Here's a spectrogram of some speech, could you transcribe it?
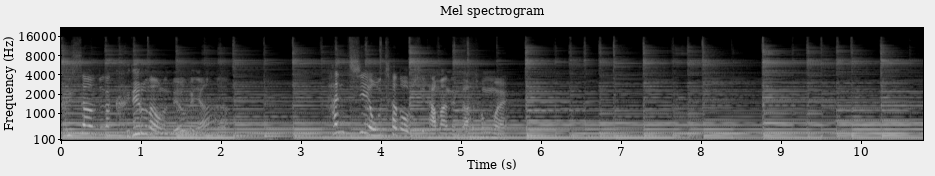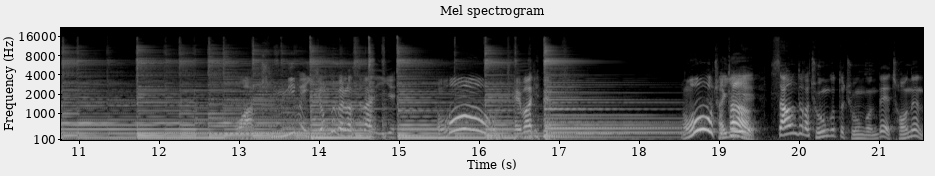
그 사운드가 그대로 나오는데요, 그냥 한치의 오차도 없이 다 맞는다, 정말. 와, 중립의 이 정도 밸런스라니 이게 오 대박이네. 오 아, 좋다. 이게 사운드가 좋은 것도 좋은 건데 저는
